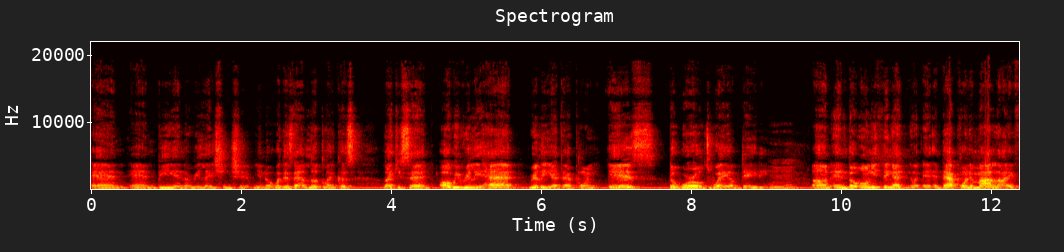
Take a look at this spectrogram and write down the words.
and and be in a relationship. You know, what does that look like? Because like you said, all we really had really at that point is the world's way of dating. Um, and the only thing I, at that point in my life,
